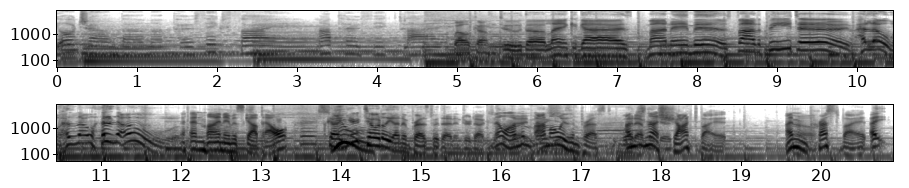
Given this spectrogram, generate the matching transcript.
You're drowned by my perfect fire, my perfect life. Welcome to the Lanky Guys. My name is Father Peter. Hello, hello, hello. And my name is Scott Powell. Scott, You- you... are totally unimpressed with that introduction. No, I'm. I'm always impressed. I'm just not dude. shocked by it. I'm Oh. impressed by it. I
